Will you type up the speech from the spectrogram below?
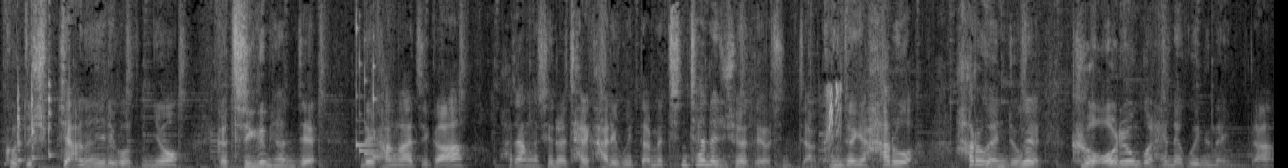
그것도 쉽지 않은 일이거든요. 그러니까 지금 현재 내 강아지가 화장실을 잘 가리고 있다면 칭찬해 주셔야 돼요, 진짜. 굉장히 하루, 하루 왼종일 그 어려운 걸 해내고 있는 아입니다.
